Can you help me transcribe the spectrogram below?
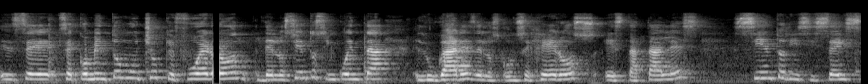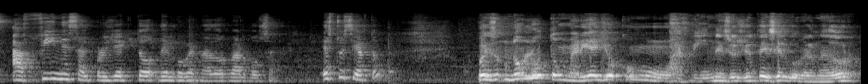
eh, se, se comentó mucho que fueron de los 150 lugares de los consejeros estatales, 116 afines al proyecto del gobernador Barbosa. ¿Esto es cierto? Pues no lo tomaría yo como afines. Yo te decía, el gobernador,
